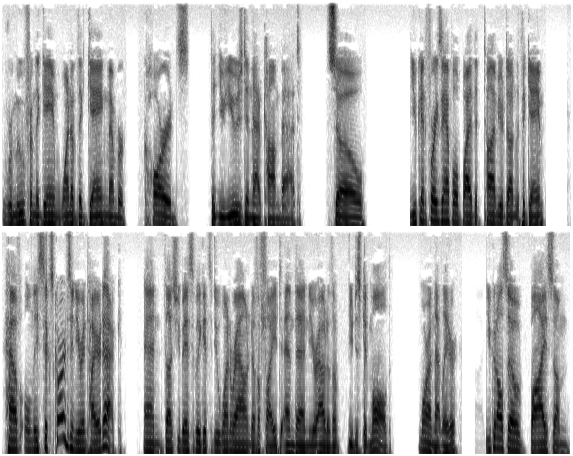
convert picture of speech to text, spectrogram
remove from the game one of the gang member cards that you used in that combat. So you can, for example, by the time you're done with the game, have only six cards in your entire deck. And thus you basically get to do one round of a fight and then you're out of the, you just get mauled. More on that later. You can also buy some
